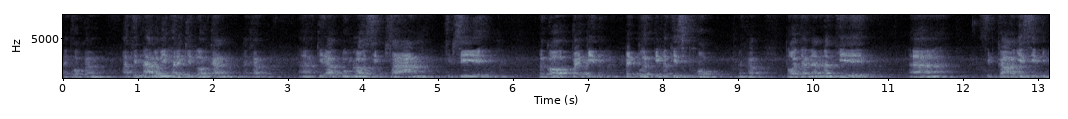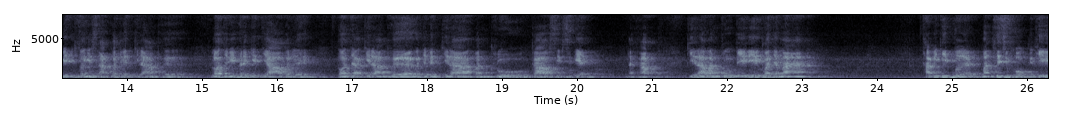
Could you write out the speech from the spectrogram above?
ได้พบกันอาทิตย์หน้าเรามีภารกิจร่วมกันนะครับกีฬากลุ่มเรา 13 14 แล้วก็ไปปิดไปเปิดปิดวันที่ 16 นะครับ ต่อจากนั้นวันที่อ่า 19 20 21 22 23 ก็จะเป็นกีฬาอำเภอ เราจะมีภารกิจยาวไปเลย ต่อจากกีฬาอำเภอก็จะเป็นกีฬาวันครู 9 10 11 นะครับ กีฬาวันครูปีนี้ก็จะมาทำพิธีเปิดวันที่ 16อยู่ที่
